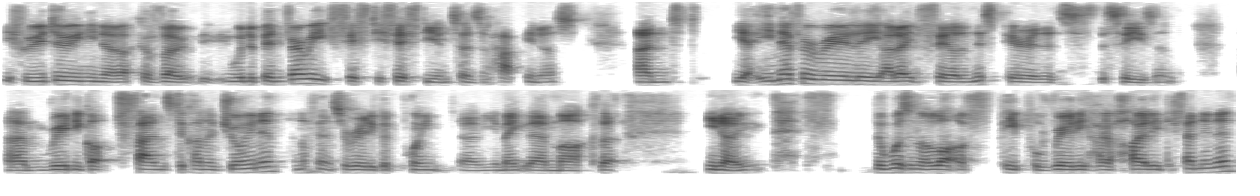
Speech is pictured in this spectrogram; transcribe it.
if we were doing, you know, like a vote, it would have been very 50-50 in terms of happiness. And yeah, he never really, I don't feel in this period of the season, um, really got fans to kind of join him. And I think that's a really good point um, you make there, Mark, that, you know, there wasn't a lot of people really highly defending him.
